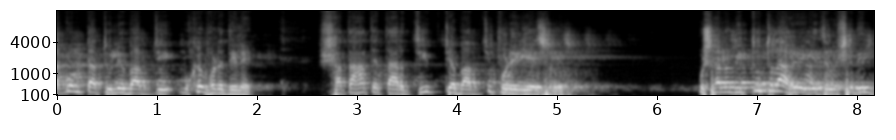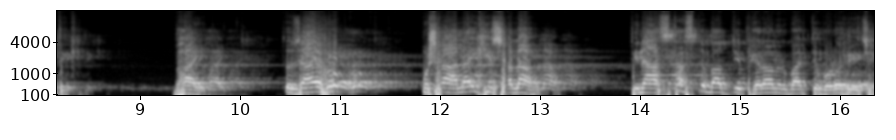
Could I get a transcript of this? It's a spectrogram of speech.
আগুনটা তুলে বাবজি মুখে ভরে দিলেন। সাথে হাতে তার জিপটা বাবজি পড়ে গিয়েছিল। মুসানবী তুতলা হয়ে গেছিল সেদিন থেকে। ভাই, তো যাই হোক মুসা আলাইহি সালাম, তিনি আস্তে আস্তে বাবজি ফেরাউনের বাড়িতে বড় হয়েছে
